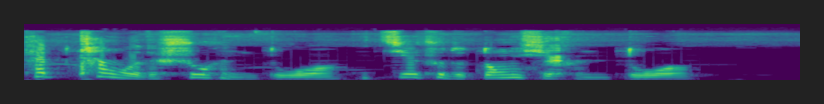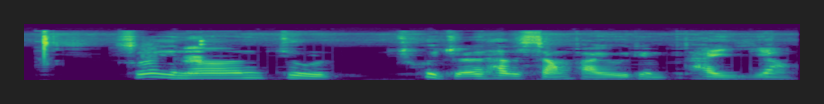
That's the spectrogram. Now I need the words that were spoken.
他看过的书很多，接触的东西很多，所以呢，就会觉得他的想法有一点不太一样。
